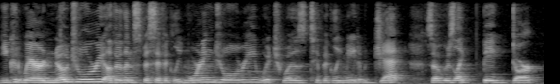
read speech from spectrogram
you could wear no jewelry other than specifically mourning jewelry which was typically made of jet. So it was like big dark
